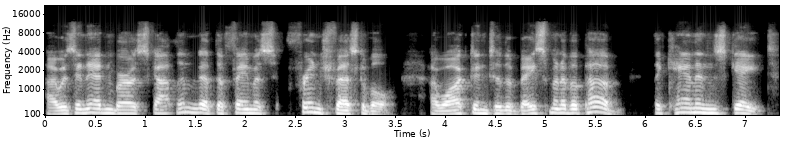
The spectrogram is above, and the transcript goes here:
I was in Edinburgh, Scotland at the famous Fringe Festival. I walked into the basement of a pub, the Canon's Gate.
